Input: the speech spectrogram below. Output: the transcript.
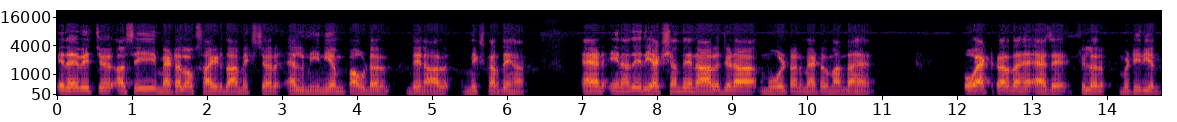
ਇਹਦੇ ਵਿੱਚ ਅਸੀਂ ਮੈਟਲ ਆਕਸਾਈਡ ਦਾ ਮਿਕਸਚਰ ਐਲੂਮੀਨੀਅਮ ਪਾਊਡਰ ਦੇ ਨਾਲ ਮਿਕਸ ਕਰਦੇ ਹਾਂ ਐਂਡ ਇਹਨਾਂ ਦੇ ਰਿਐਕਸ਼ਨ ਦੇ ਨਾਲ ਜਿਹੜਾ ਮੋਲਟਨ ਮੈਟਲ ਬਣਦਾ ਹੈ, ਉਹ ਐਕਟ ਕਰਦਾ ਹੈ as a filler material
